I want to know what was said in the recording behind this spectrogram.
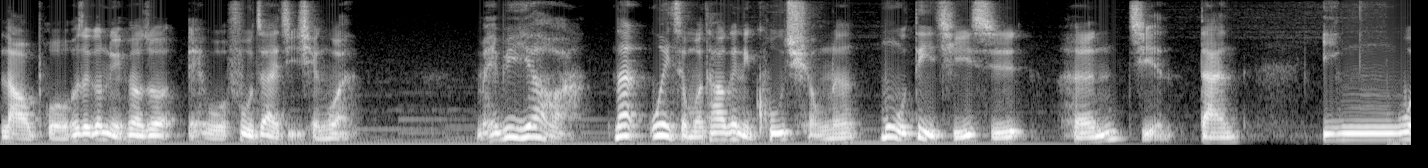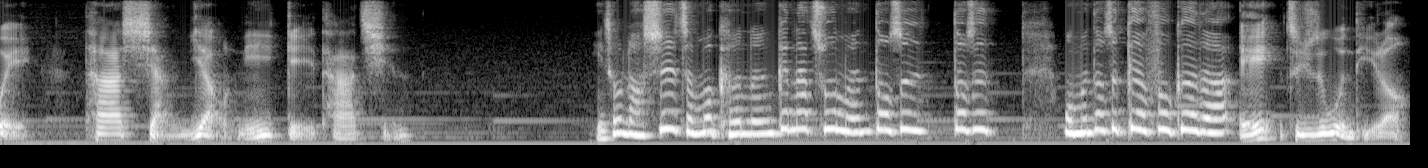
老婆或者跟女朋友说：“哎，我负债几千万，没必要啊。”那为什么他要跟你哭穷呢？目的其实很简单，因为他想要你给他钱。你说老师怎么可能跟他出门都是都是我们都是各付各的？哎，这就是问题了。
